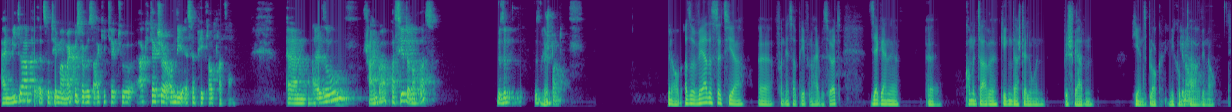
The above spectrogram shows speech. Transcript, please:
ein Meetup äh, zum Thema Microservice Architecture, Architecture on the SAP Cloud Plattform. Ähm, also scheinbar passiert da noch was. Wir sind, wir sind okay. gespannt. Genau, also wer das jetzt hier äh, von SAP, von Hybris hört, sehr gerne äh, Kommentare, Gegendarstellungen, Beschwerden hier ins Blog, in die Kommentare, genau. genau.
